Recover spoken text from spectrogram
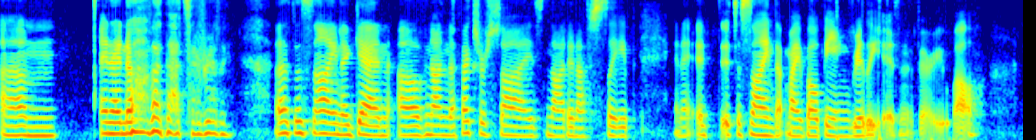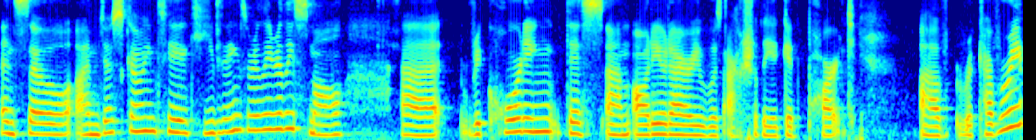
Um, and I know that that's a really that's a sign again of not enough exercise, not enough sleep, and it, it's a sign that my well-being really isn't very well. And so I'm just going to keep things really, really small. Uh, recording this um, audio diary was actually a good part of recovery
